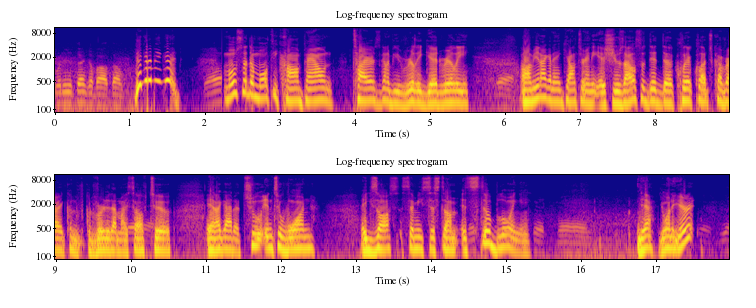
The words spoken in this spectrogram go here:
what do you think about them? they're gonna be good. Yeah. Most of the multi-compound tires gonna be really good. Really, Yeah. um, you're not gonna encounter any issues. I also did the clear clutch cover. I con- converted that myself too, and I got a two into one exhaust semi system. It's still blowing. Yeah, you want to hear it? Yeah,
